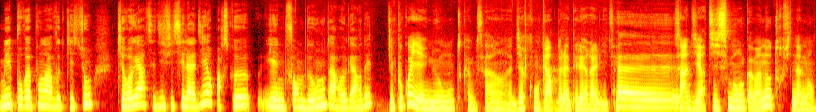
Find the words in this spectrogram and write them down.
Mais pour répondre à votre question, qui regarde, c'est difficile à dire parce qu'il y a une forme de honte à regarder. Et pourquoi il y a une honte comme ça, hein, à dire qu'on regarde de la télé-réalité? Euh, C'est un divertissement comme un autre finalement.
